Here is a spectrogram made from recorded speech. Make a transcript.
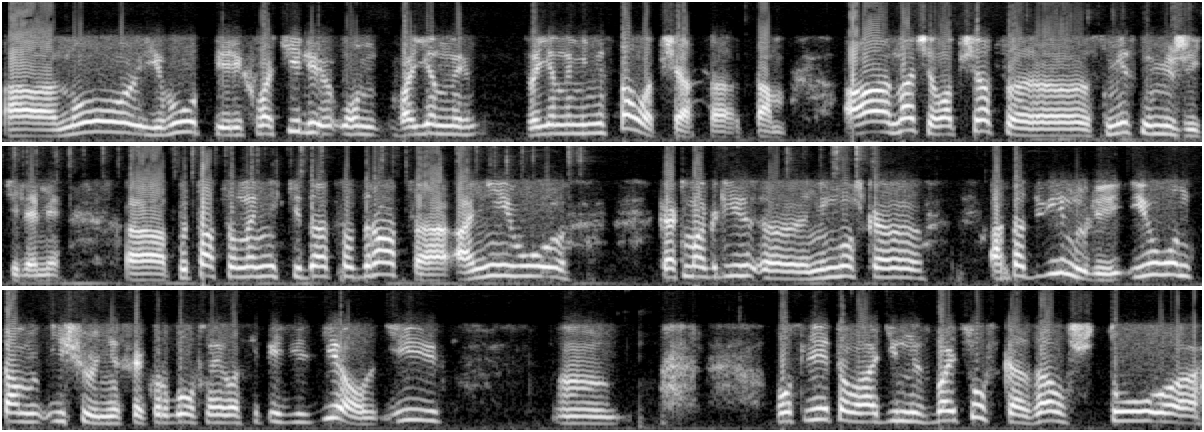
э, но его перехватили, он военный, с военными не стал общаться там, а начал общаться э, с местными жителями. Э, пытаться на них кидаться, драться, они его как могли э, немножко отодвинули, и он там еще несколько кругов на велосипеде сделал, и э, после этого один из бойцов сказал, что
